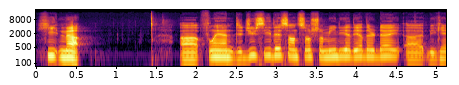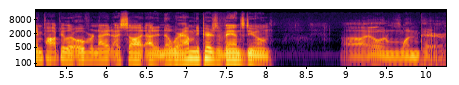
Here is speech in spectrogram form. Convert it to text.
heating up. Uh, Flan, did you see this on social media the other day? Uh, it became popular overnight. I saw it out of nowhere. How many pairs of Vans do you own? Uh, I own one pair.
